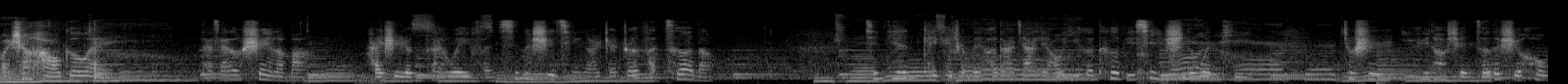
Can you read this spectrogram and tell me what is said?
晚上好，各位，大家都睡了吗？还是仍在为烦心的事情而辗转反侧呢？今天 K K 准备和大家聊一个特别现实的问题。就是你遇到选择的时候，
